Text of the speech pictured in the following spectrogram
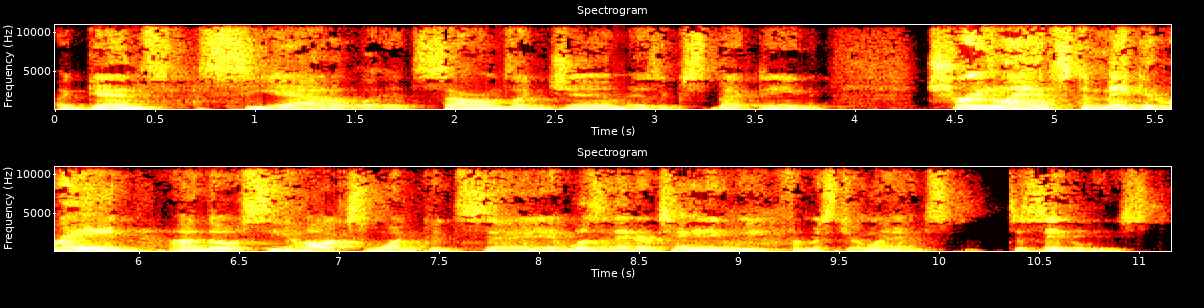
against Seattle. It sounds like Jim is expecting Trey Lance to make it rain on those Seahawks, one could say. It was an entertaining week for Mr. Lance, to say the least.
